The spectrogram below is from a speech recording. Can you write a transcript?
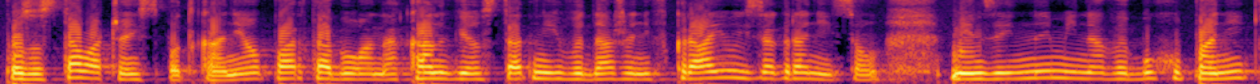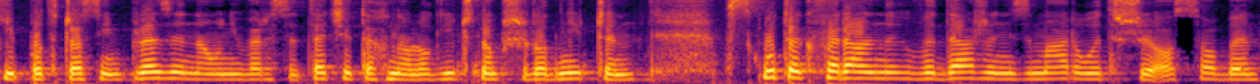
Pozostała część spotkania oparta była na kanwie ostatnich wydarzeń w kraju i za granicą, m.in. na wybuchu paniki podczas imprezy na Uniwersytecie Technologiczno-Przyrodniczym. Wskutek feralnych wydarzeń zmarły trzy osoby.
